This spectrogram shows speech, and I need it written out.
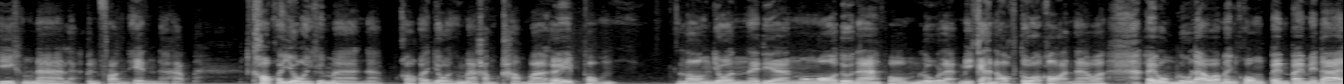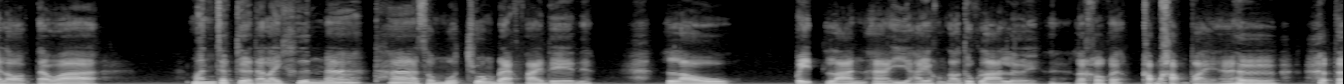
ที่ข้างหน้าแหละเป็น front end นนะครับเขาก็โยนขึ้นมานะเขาก็โยนขึ้นมาขำๆว่า เฮ้ยผมลองโยนไอเดียโง่ๆดูนะ ผมรู้แหละมีการออกตัวก่อนนะว่าเฮ้ยผมรู้แหละว่ามันคงเป็นไปไม่ได้หรอก แต่ว่ามันจะเกิดอะไรขึ้นนะ ถ้าสมมุติช่วง Black Friday เนี่ย เรา ปิดร้าน REI ของเราทุกร้านเลยนะแล้วเขาก็ขำๆไปนะแต่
